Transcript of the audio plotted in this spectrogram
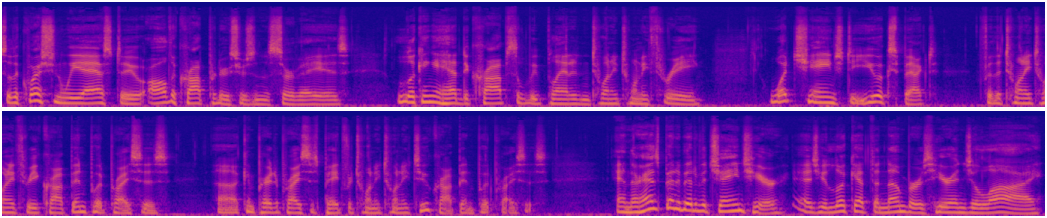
So the question we asked to all the crop producers in the survey is looking ahead to crops that will be planted in 2023, what change do you expect for the 2023 crop input prices uh, compared to prices paid for 2022 crop input prices. And there has been a bit of a change here. As you look at the numbers here in July,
